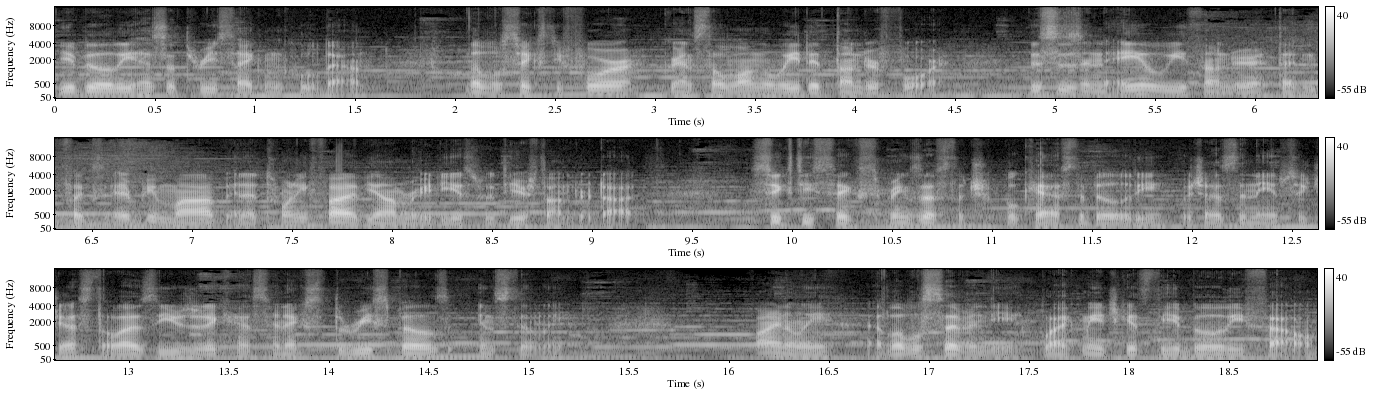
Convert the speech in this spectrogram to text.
The ability has a 3 second cooldown. Level 64 grants the long-awaited Thunder 4. This is an AoE Thunder that inflicts every mob in a 25 yalm radius with your Thunder Dot. 66 brings us the triple cast ability, which as the name suggests allows the user to cast the next 3 spells instantly. Finally, at level 70, Black Mage gets the ability Foul.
